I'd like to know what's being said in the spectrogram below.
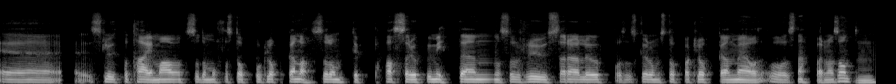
eh, slut på timeout så de måste få stopp på klockan då. Så de typ passar upp i mitten och så rusar alla upp och så ska de stoppa klockan med och, och snappa den och sånt. Mm.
